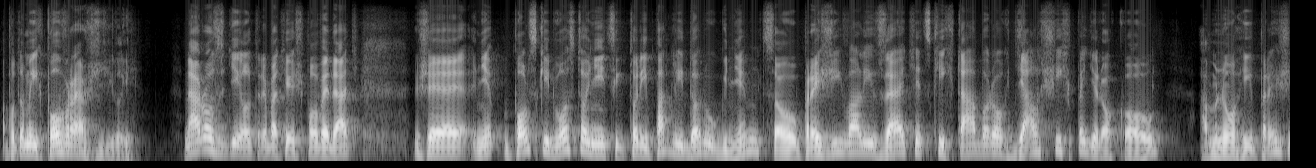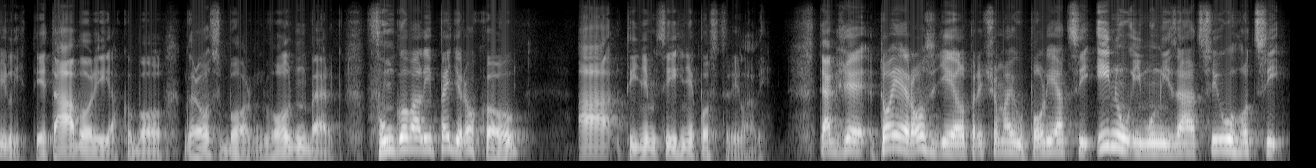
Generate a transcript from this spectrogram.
a potom ich povraždili. Na rozdiel, treba tiež povedať, že ne, polskí dôstojníci, ktorí padli do rúk Nemcov, prežívali v zajateckých táboroch ďalších 5 rokov a mnohí prežili. Tie tábory, ako bol Grossborn, Woldenberg, fungovali 5 rokov a tí Nemci ich nepostrilali. Takže to je rozdiel, prečo majú Poliaci inú imunizáciu, hoci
